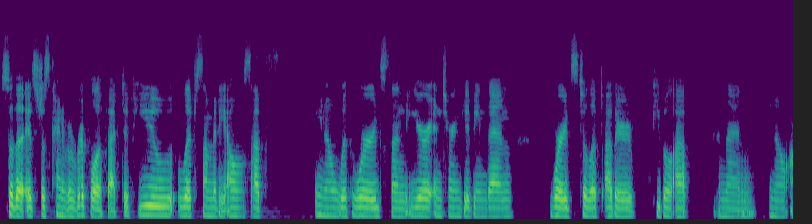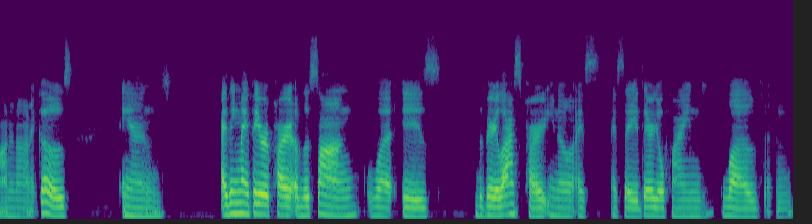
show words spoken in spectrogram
so that it's just kind of a ripple effect. If you lift somebody else up you know with words then you're in turn giving them words to lift other people up and then you know on and on it goes. And i think my favorite part of the song what is the very last part you know i i say there you'll find love and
